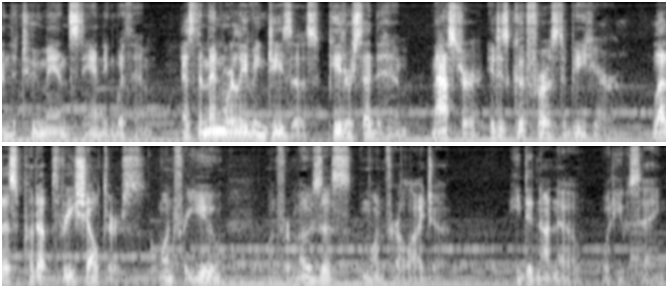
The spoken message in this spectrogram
and the two men standing with him. As the men were leaving Jesus, Peter said to him, Master, it is good for us to be here. Let us put up three shelters one for you, one for Moses, and one for Elijah. He did not know what he was saying.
